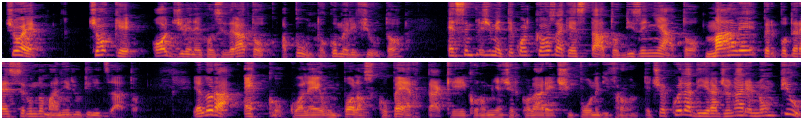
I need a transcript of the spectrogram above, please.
Cioè, ciò che oggi viene considerato appunto come rifiuto è semplicemente qualcosa che è stato disegnato male per poter essere un domani riutilizzato. E allora ecco qual è un po' la scoperta che economia circolare ci pone di fronte, cioè quella di ragionare non più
